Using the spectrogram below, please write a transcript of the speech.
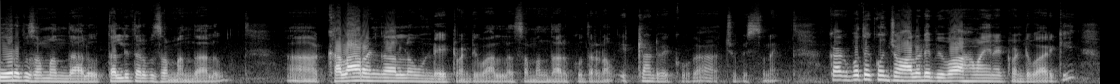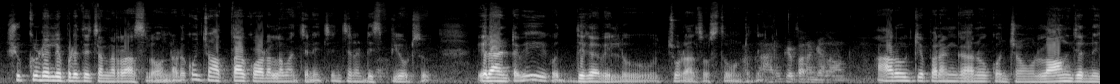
దూరపు సంబంధాలు తల్లి తరపు సంబంధాలు కళారంగాల్లో ఉండేటువంటి వాళ్ళ సంబంధాలు కుదరడం ఇట్లాంటివి ఎక్కువగా చూపిస్తున్నాయి. కాకపోతే కొంచెం ఆల్రెడీ వివాహమైనటువంటి వారికి శుక్రుడు ఎప్పుడైతే చంద్రరాశిలో ఉన్నాడో కొంచెం అత్తా కోడళ్ళ మధ్యనే చిన్న చిన్న డిస్ప్యూట్స్ ఇలాంటివి కొద్దిగా వీళ్ళు చూడాల్సి వస్తూ ఉంటుంది. ఆరోగ్యపరంగా ఎలా ఉంటుంది? ఆరోగ్యపరంగాను కొంచెం లాంగ్ జర్నీ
